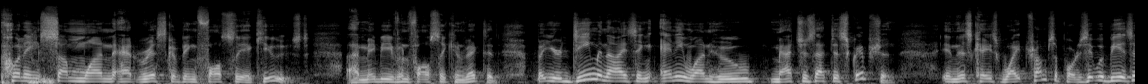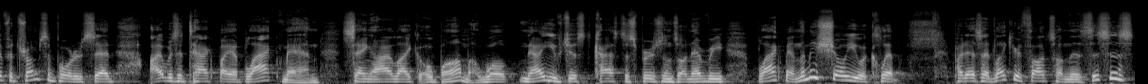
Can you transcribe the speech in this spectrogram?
putting someone at risk of being falsely accused, uh, maybe even falsely convicted, but you're demonizing anyone who matches that description in this case, white Trump supporters. It would be as if a Trump supporter said, I was attacked by a black man saying I like Obama. Well, now you've just cast aspersions on every black man. Let me show you a clip. Pardes, I'd like your thoughts on this. This is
